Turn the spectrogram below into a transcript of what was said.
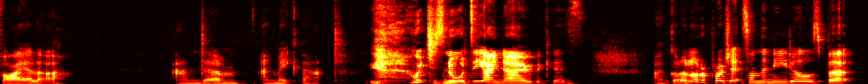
Viola and um, and make that, which is naughty, I know, because I've got a lot of projects on the needles, but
